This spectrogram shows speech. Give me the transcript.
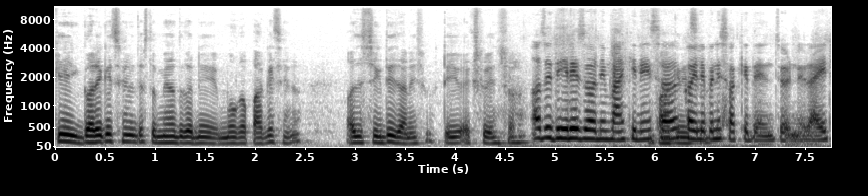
केही गरेकै छैन त्यस्तो मिहिनेत गर्ने मौका पाएकै छैन। अझै सिक्दै जानेछु त्यही हो एक्सपिरियन्स छ अझै धेरै जर्नी बाँकी नै छ। कहिले पनि सकिँदैन जर्नी राइट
